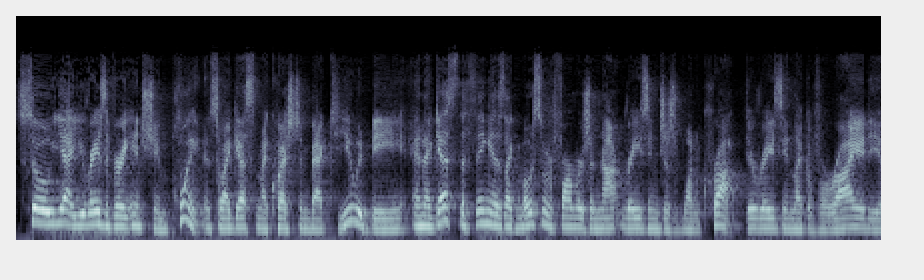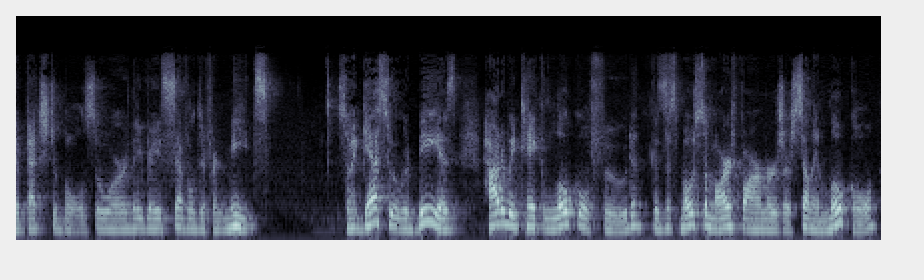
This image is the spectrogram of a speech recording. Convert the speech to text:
So yeah, you raise a very interesting point. And so I guess my question back to you would be, and I guess the thing is like most of our farmers are not raising just one crop. They're raising like a variety of vegetables or they raise several different meats. So I guess what would be is how do we take local food because this most of our farmers are selling local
